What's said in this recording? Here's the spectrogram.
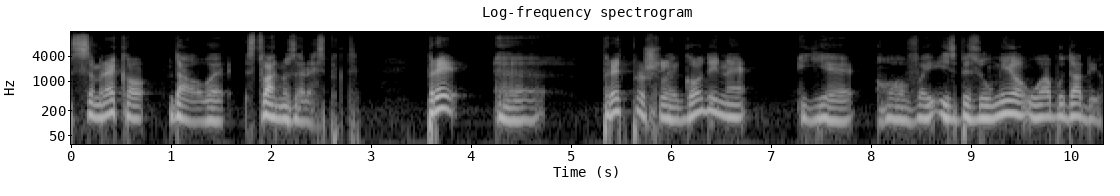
sam rekao da, ovo je stvarno za respekt. Pre, e, pretprošle godine je ovaj, izbezumio u Abu Dhabiju.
